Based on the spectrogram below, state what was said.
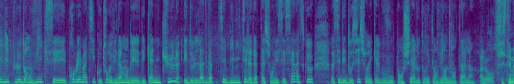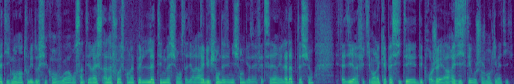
Philippe Ledanvic, c'est problématique autour évidemment des, des canicules et de l'adaptabilité, l'adaptation nécessaire. Est-ce que euh, c'est des dossiers sur lesquels vous vous penchez à l'autorité environnementale? Alors, systématiquement, dans tous les dossiers qu'on voit, on s'intéresse à la fois à ce qu'on appelle l'atténuation, c'est-à-dire la réduction des émissions de gaz à effet de serre, et l'adaptation, c'est-à-dire effectivement la capacité des projets à résister au changement climatique.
